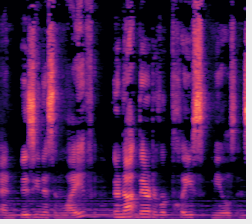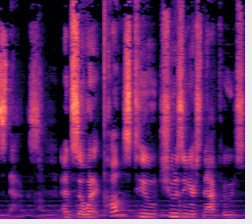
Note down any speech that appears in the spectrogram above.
and busyness in life. They're not there to replace meals and snacks. And so when it comes to choosing your snack foods,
